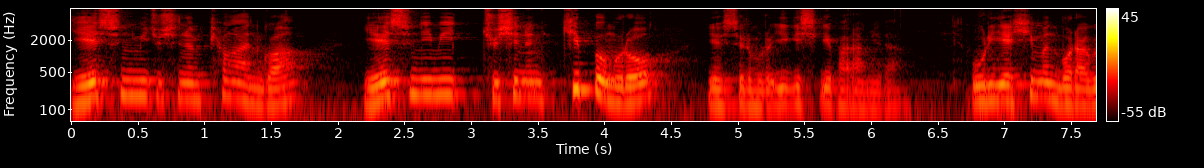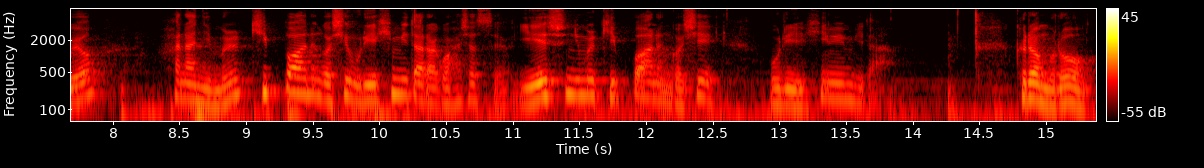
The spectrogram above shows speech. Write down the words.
예수님이 주시는 평안과 예수님이 주시는 기쁨으로 예수 이름으로 이기시기 바랍니다. 우리의 힘은 뭐라고요? 하나님을 기뻐하는 것이 우리의 힘이다라고 하셨어요. 예수님을 기뻐하는 것이 우리의 힘입니다. 그러므로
